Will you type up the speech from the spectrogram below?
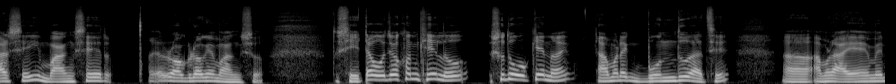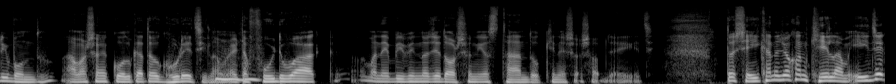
আর সেই মাংসের রগরগে মাংস। তো সেটা ও যখন খেলো শুধু ওকে নয় আমার এক বন্ধু আছে আমার আইআইএমেরই বন্ধু আমার সঙ্গে কলকাতাও ঘুরেছিলাম একটা ফুড ওয়াক মানে বিভিন্ন যে দর্শনীয় স্থান দক্ষিণেশ্বর সব জায়গায় গেছি। তো সেইখানে যখন খেলাম এই যে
